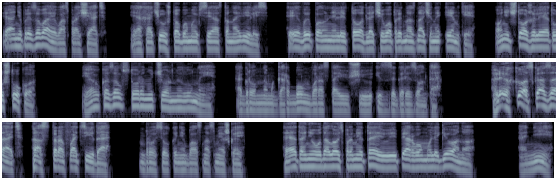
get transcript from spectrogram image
Я не призываю вас прощать. Я хочу, чтобы мы все остановились и выполнили то, для чего предназначены инки. Уничтожили эту штуку. Я указал в сторону черной луны, огромным горбом вырастающую из-за горизонта. «Легко сказать, астрофатида!» — бросил каннибал с насмешкой. Это не удалось Прометею и Первому легиону. Они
